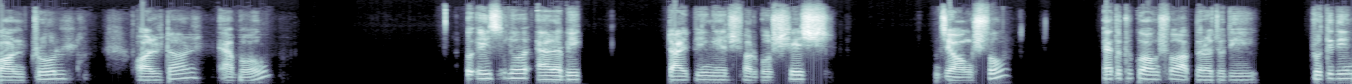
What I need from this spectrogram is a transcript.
কন্ট্রোল অল্টার এবং তো এই ছিল অ্যারাবিক টাইপিং এর সর্বশেষ যে অংশ। এতটুকু অংশ আপনারা যদি প্রতিদিন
